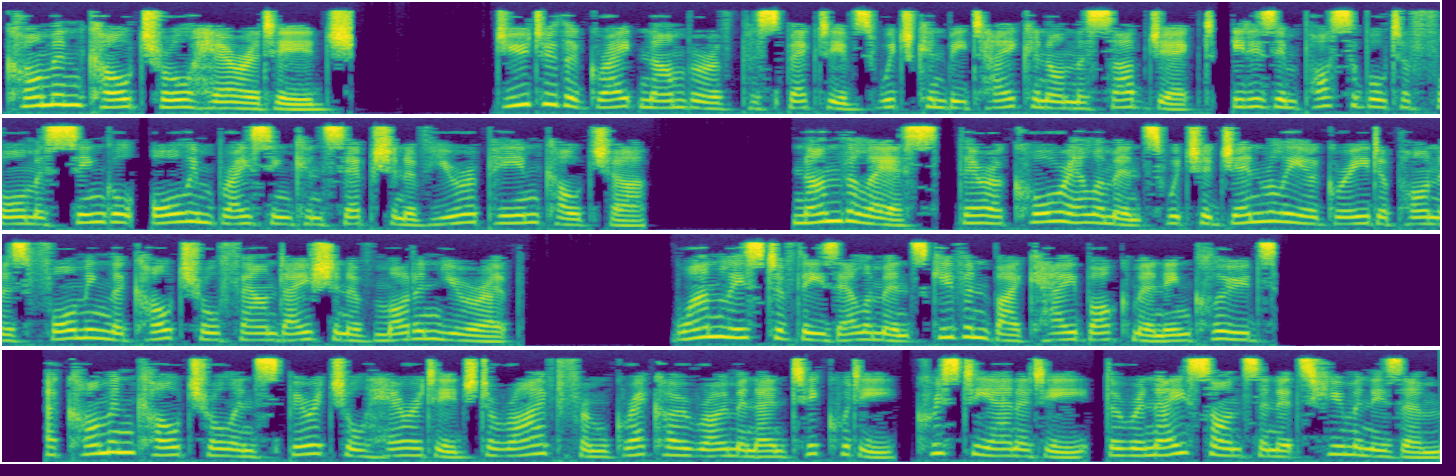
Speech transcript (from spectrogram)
common cultural heritage. Due to the great number of perspectives which can be taken on the subject, it is impossible to form a single, all-embracing conception of European culture. Nonetheless, there are core elements which are generally agreed upon as forming the cultural foundation of modern Europe. One list of these elements given by K. Bochmann includes a common cultural and spiritual heritage derived from Greco-Roman antiquity, Christianity, the Renaissance and its humanism,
